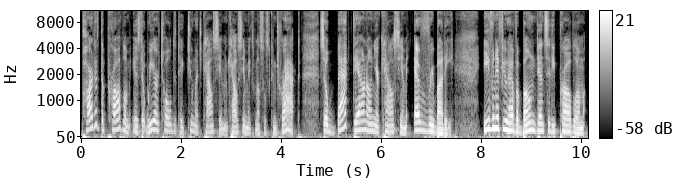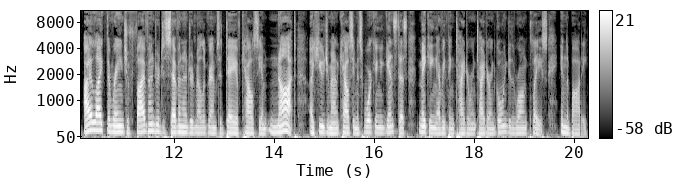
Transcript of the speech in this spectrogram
part of the problem is that we are told to take too much calcium, and calcium makes muscles contract. So back down on your calcium, everybody. Even if you have a bone density problem, I like the range of 500 to 700 milligrams a day of calcium, not a huge amount of calcium. It's working against us, making everything tighter and tighter and going to the wrong place in the body.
